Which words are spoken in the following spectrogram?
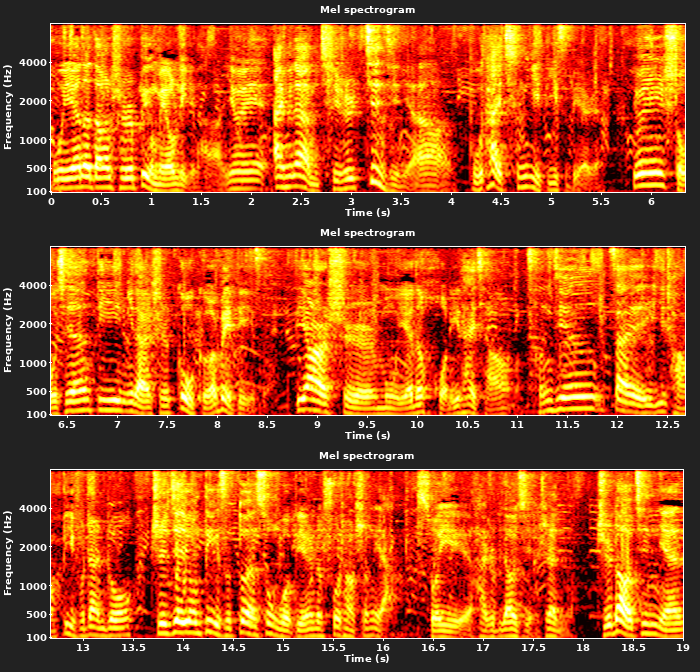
母爷呢当时并没有理他，因为 Eminem 其实近几年啊不太轻易 diss 别人，因为首先第一你得是够格被 diss。第二是母爷的火力太强，曾经在一场 beef 战中直接用 diss 断送过别人的说唱生涯，所以还是比较谨慎的。直到今年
